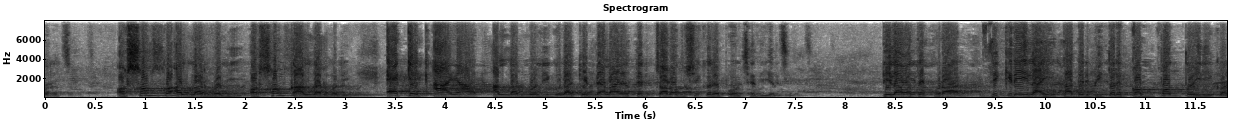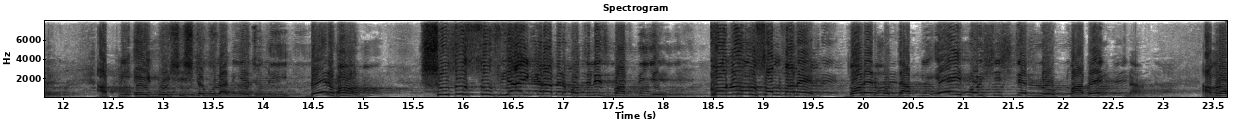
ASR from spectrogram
করেছে। অসংখ্য আল্লাহর বলি অসংখ্য আল্লাহর বলি এক এক আয়াত আল্লাহর বলিগুলাকে বেলায়তের চরম শিখরে পৌঁছে দিয়েছে। তিলাওয়াতে কোরআন, জিক্রে ইলাহি তাদের ভিতরে কম্পন তৈরি করে। আপনি এই বৈশিষ্ট্যগুলা নিয়ে যদি বের হন, শুধু সুফিয়াই কেরামের মজলিস বাদ দিয়ে কোন মুসলমানের ঘরের মধ্যে আপনি এই বৈশিষ্ট্যের লোক পাবেন না। আমরা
